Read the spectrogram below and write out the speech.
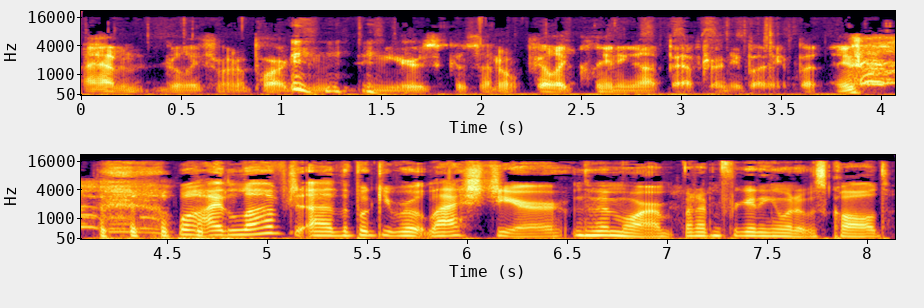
I haven't really thrown a party in, in years because I don't feel like cleaning up after anybody. But well, I loved uh, the book you wrote last year, the memoir, but I'm forgetting what it was called.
